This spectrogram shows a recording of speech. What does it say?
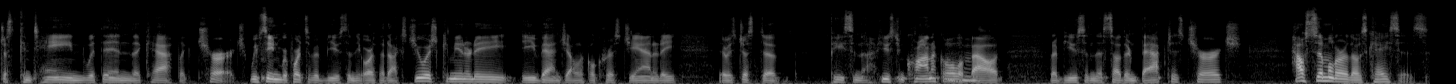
just contained within the Catholic Church. We've seen reports of abuse in the Orthodox Jewish community, evangelical Christianity. There was just a piece in the Houston Chronicle mm-hmm. about abuse in the Southern Baptist Church. How similar are those cases?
